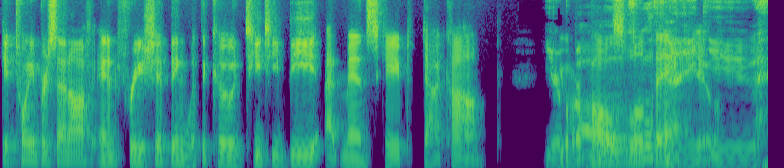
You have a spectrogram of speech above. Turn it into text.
Get 20% off and free shipping with the code TTB at manscaped.com. Your, Your balls, balls will will thank thank, you. you.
